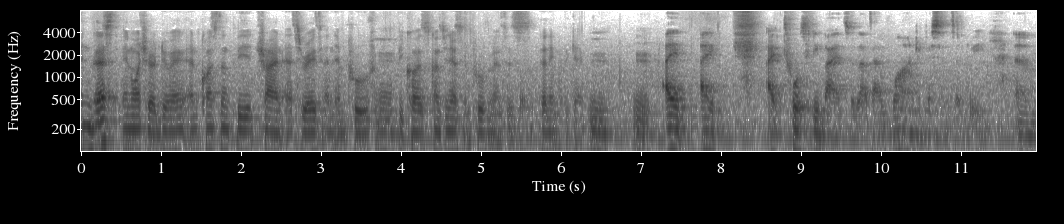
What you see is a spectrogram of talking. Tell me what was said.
Invest in what you're doing and constantly try and iterate and improve Mm. because continuous improvement is the name of the game. Mm. I, I, I totally buy into that. I 100% agree. Um,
